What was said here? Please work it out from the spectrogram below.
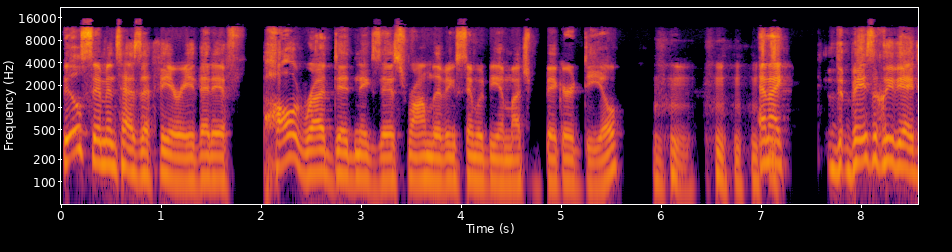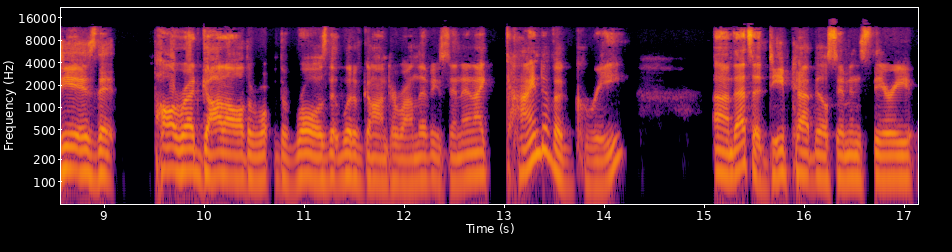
Bill Simmons has a theory that if Paul Rudd didn't exist, Ron Livingston would be a much bigger deal. And I the, basically the idea is that Paul Rudd got all the the roles that would have gone to Ron Livingston, and I kind of agree. Um, that's a deep cut Bill Simmons theory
